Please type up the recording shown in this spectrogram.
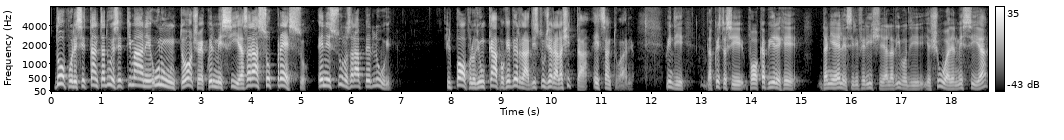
Dopo le 72 settimane un unto, cioè quel Messia, sarà soppresso e nessuno sarà per lui. Il popolo di un capo che verrà distruggerà la città e il santuario. Quindi da questo si può capire che Daniele si riferisce all'arrivo di Yeshua, del Messia,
